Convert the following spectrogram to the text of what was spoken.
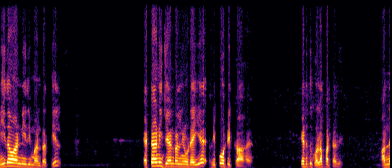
நீதவான் நீதிமன்றத்தில் அட்டர்னி ஜெனரலினுடைய ரிப்போர்ட்டிற்காக எடுத்துக்கொள்ளப்பட்டது அந்த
